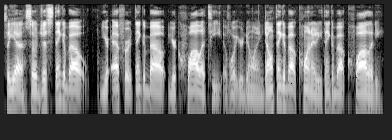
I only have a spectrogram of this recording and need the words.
so yeah. So just think about your effort. Think about your quality of what you're doing. Don't think about quantity. Think about quality.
